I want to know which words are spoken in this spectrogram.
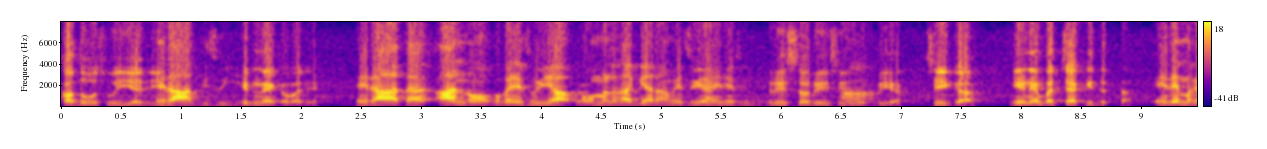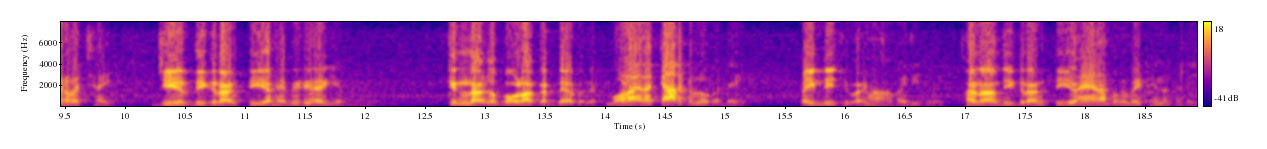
ਕਦੋਂ ਸੂਈ ਹੈ ਜੀ? ਇਹ ਰਾਤ ਦੀ ਸੂਈ ਹੈ। ਕਿੰਨੇ ਕ ਵਜੇ? ਇਹ ਰਾਤ ਆ 9 ਵਜੇ ਸੂਈ ਆ ਉਹ ਮਿਲਦਾ 11 ਵਜੇ ਸੂਈ ਆਏ ਜੇ ਸੂਈ ਰੀਸੋ ਰੀਸੀ ਰੂਪੀ ਆ। ਠੀਕ ਆ। ਇਹਨੇ ਬੱਚਾ ਕੀ ਦਿੱਤਾ? ਇਹਦੇ ਮਗਰ ਬੱਚਾ ਜੀ। ਜੀਰ ਦੀ ਗਾਰੰਟੀ ਆ। ਇਹ ਵੀਡੀਓ ਹੈਗੀ ਆਪਣੀ। ਕਿੰਨਾ ਕ ਬੌਲਾ ਕੱਢਿਆ ਵੀਰੇ? ਬੋਲਾ ਇਹਦਾ 4 ਕਿਲੋ ਕੱਢਿਆ ਜੀ। ਪਹਿਲੀ ਜਵਾਈ ਹਾਂ ਪਹਿਲੀ ਚੋਈ ਥਣਾ ਦੀ ਗਾਰੰਟੀ ਆ। ਮੈਂ ਨਾ ਕੋਈ ਬੈਠੇ ਨਾ ਥੱਲੇ।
